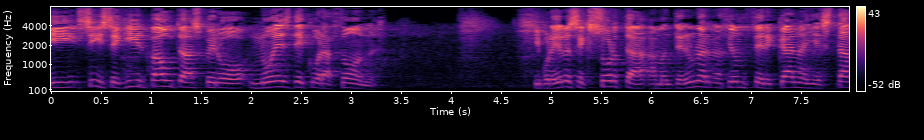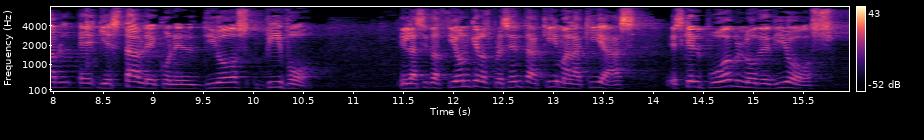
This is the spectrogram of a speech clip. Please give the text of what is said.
Y sí, seguir pautas, pero no es de corazón y por ello les exhorta a mantener una relación cercana y estable, eh, y estable, con el Dios vivo. Y la situación que nos presenta aquí Malaquías es que el pueblo de Dios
